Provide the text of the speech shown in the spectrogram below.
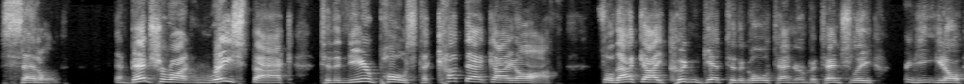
settled and Ben Chiarot raced back to the near post to cut that guy off so that guy couldn't get to the goaltender and potentially, you know,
